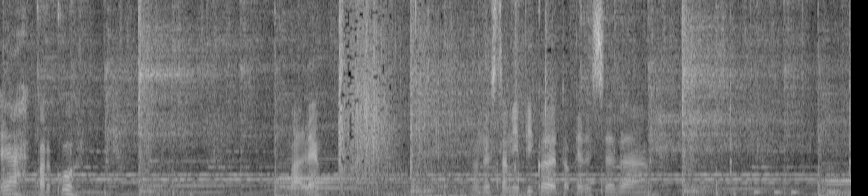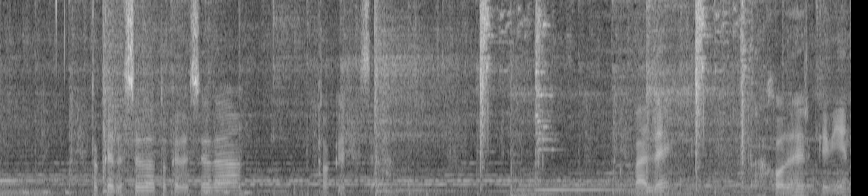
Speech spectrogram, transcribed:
Ya, parkour. Vale. ¿Dónde está mi pico de toque de seda? Toque de seda, toque de seda. Toque de seda. Vale. Ah, joder, qué bien.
